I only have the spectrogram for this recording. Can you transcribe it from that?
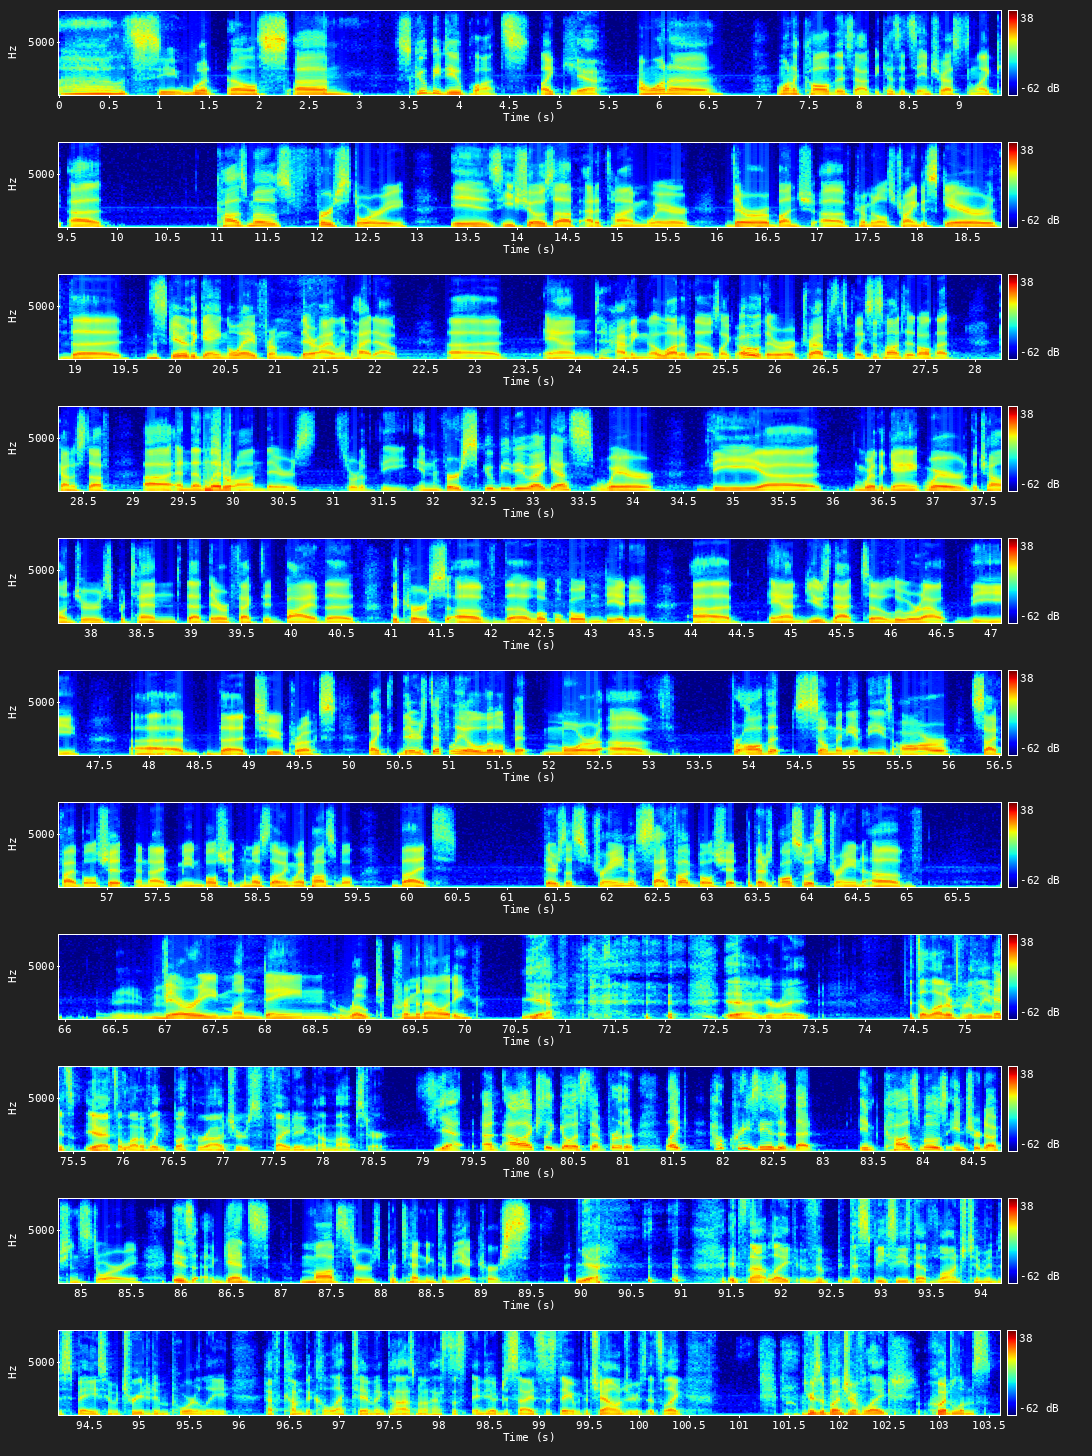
Uh, let's see what else. Um, Scooby Doo plots. Like, Yeah. I wanna, I wanna call this out because it's interesting. Like, uh, Cosmo's first story is he shows up at a time where there are a bunch of criminals trying to scare the scare the gang away from their island hideout. Uh, and having a lot of those like, oh, there are traps, this place is haunted, all that kind of stuff. Uh, and then later on, there's sort of the inverse Scooby Doo, I guess, where the uh, where the gang, where the challengers pretend that they're affected by the the curse of the local golden deity, uh, and use that to lure out the uh, the two crooks. Like, there's definitely a little bit more of for all that so many of these are sci-fi bullshit and i mean bullshit in the most loving way possible but there's a strain of sci-fi bullshit but there's also a strain of very mundane rote criminality Yeah. yeah, you're right. It's a lot of really And- it's yeah, it's a lot of like Buck Rogers fighting a mobster. yeah and i'll actually go a step further like how crazy is it that in cosmo's introduction story is against mobsters pretending to be a curse Yeah. it's not like the the species that launched him into space and treated him poorly have come to collect him and Cosmo has to you know decides to stay with the challengers. It's like here's a bunch of like hoodlums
